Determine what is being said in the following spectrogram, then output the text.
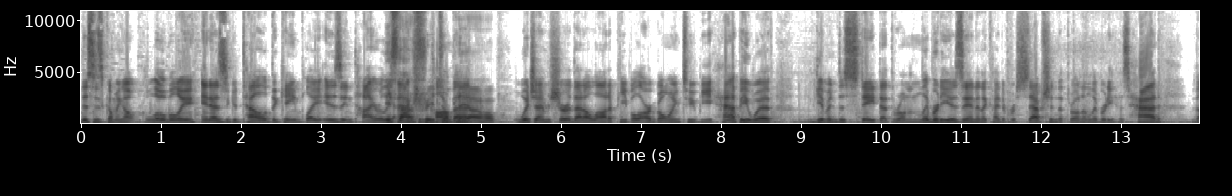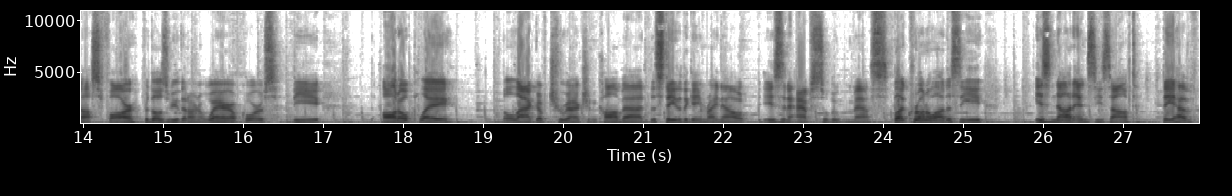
This is coming out globally, and as you can tell, the gameplay is entirely it's action combat, play, I hope. which I'm sure that a lot of people are going to be happy with, given the state that Throne and Liberty is in and the kind of reception that Throne and Liberty has had thus far. For those of you that aren't aware, of course, the autoplay the lack of true action combat, the state of the game right now is an absolute mess. But Chrono Odyssey is not NCSoft. They have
